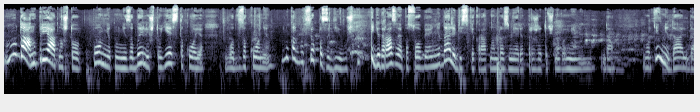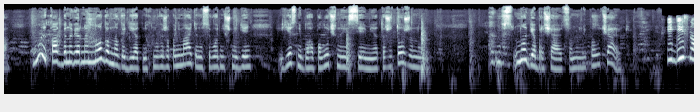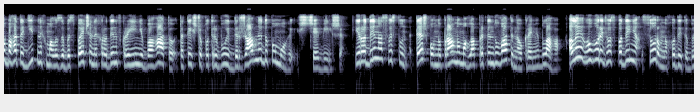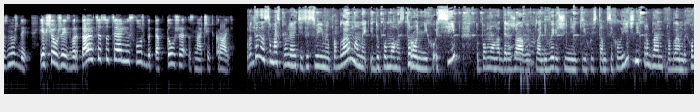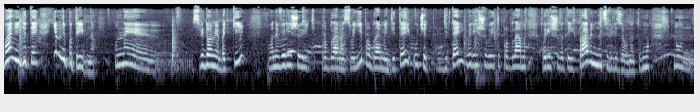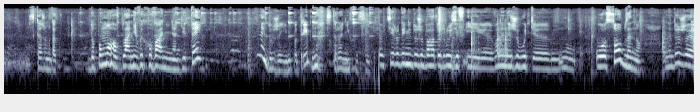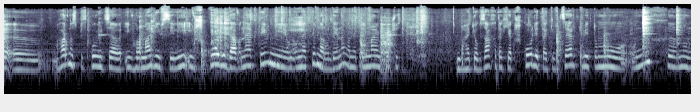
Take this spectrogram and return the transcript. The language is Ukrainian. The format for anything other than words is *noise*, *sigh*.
Ну да, ну приятно, что помнят, ну не забыли, что есть такое вот в законе. Ну как бы все позади уже. И Единоразовое пособие не дали в десятикратном размере от прожиточного минимума, да. Вот и медаль, да. Ну и как бы, наверное, много многодетных. Ну вы же понимаете, на сегодняшний день есть неблагополучные семьи. Это же тоже, ну, ну, многие обращаются, но не получают. І дійсно багатодітних малозабезпечених родин в країні багато, та тих, що потребують державної допомоги, ще більше. І родина Свистун теж повноправно могла б претендувати на окремі блага. Але, як говорить господиня, соромно ходити без нужди. Якщо вже і звертаються соціальні служби, так то вже значить край. Родина сама справляється зі своїми проблемами і допомога сторонніх осіб, допомога держави в плані вирішення якихось там психологічних проблем, проблем виховання дітей їм не потрібна. Вони свідомі батьки, вони вирішують проблеми свої, проблеми дітей, учать дітей вирішувати проблеми, вирішувати їх правильно, цивілізовано. Тому, ну скажімо так, допомога в плані виховання дітей не дуже їм потрібно *laughs* сторонніх осіб. В цій родині дуже багато друзів, і вони не живуть е, ну, уособлено. Вони дуже е, гарно спілкуються і в громаді, і в селі, і в школі. Да, вони активні, вони активна родина, вони приймають участь в багатьох заходах, як в школі, так і в церкві. Тому у них ну,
